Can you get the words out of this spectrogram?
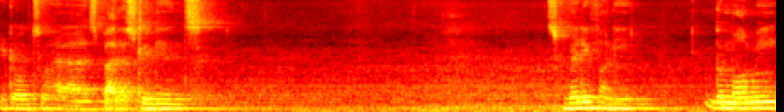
it also has Palestinians. It's very funny. The mommy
